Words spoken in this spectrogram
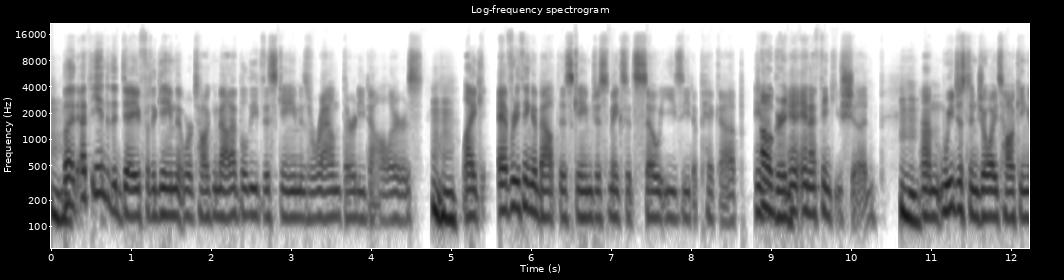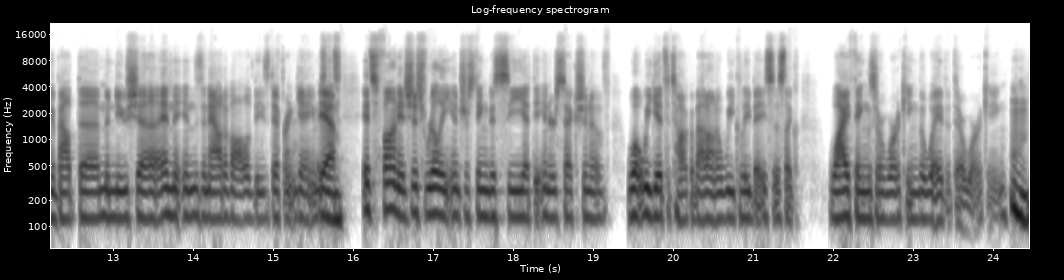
Mhm. But at the end of the day, for the game that we're talking about, I believe this game is around thirty dollars. Mhm. Like everything about this game just makes it so easy to pick up. And, Oh, agreed. And, and I think you should. Mhm. Um, we just enjoy talking about the minutia and the ins and out of all of these different games. Yeah. It's, it's fun. It's just really interesting to see at the intersection of what we get to talk about on a weekly basis, like why things are working the way that they're working. Mhm.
